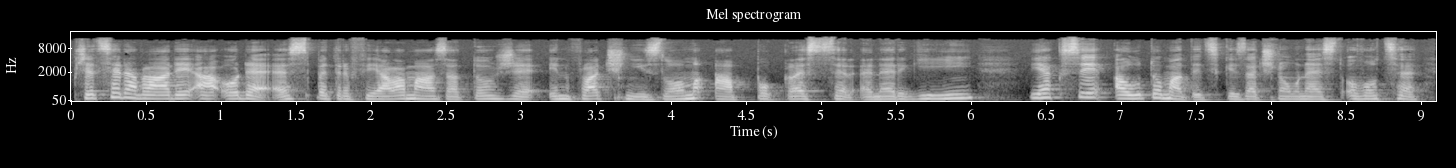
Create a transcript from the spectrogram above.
Předseda vlády a ODS Petr Fiala má za to, že inflační zlom a pokles cen energií jak si automaticky začnou nést ovoce –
